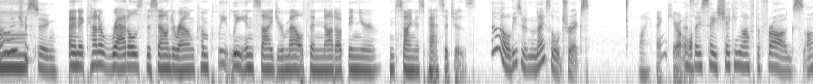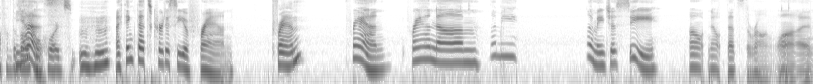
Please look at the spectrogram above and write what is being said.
Oh, interesting. and it kind of rattles the sound around completely inside your mouth and not up in your sinus passages. Oh, these are nice little tricks. Why, thank you. As they say, shaking off the frogs off of the vocal Yes. cords. Mm-hmm. I think that's courtesy of Fran. Fran? Fran, Fran, um, let me, let me just see. Oh no, that's the wrong one.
